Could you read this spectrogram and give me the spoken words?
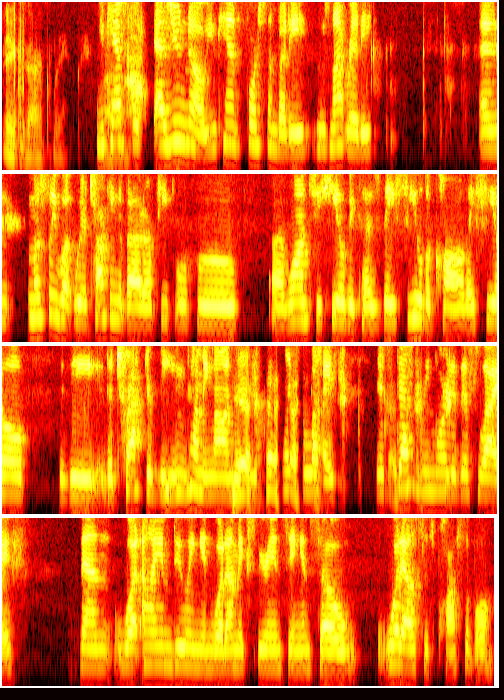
Exactly. You can't, for, as you know, you can't force somebody who's not ready. And mostly what we're talking about are people who uh, want to heal because they feel the call, they feel the the tractor beam coming on Yeah. to life. There's definitely more to this life than what I am doing and what I'm experiencing. And so, what else is possible?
